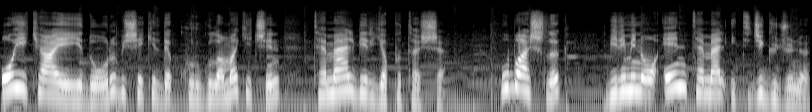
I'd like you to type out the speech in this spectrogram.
o hikayeyi doğru bir şekilde kurgulamak için temel bir yapı taşı. Bu başlık bilimin o en temel itici gücünü,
